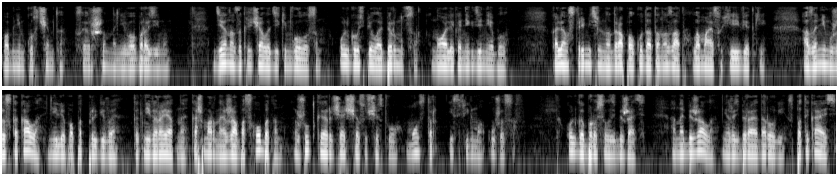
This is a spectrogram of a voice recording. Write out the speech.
в обнимку с чем-то совершенно невообразимым. Диана закричала диким голосом. Ольга успела обернуться, но Алика нигде не было. Колян стремительно драпал куда-то назад, ломая сухие ветки, а за ним уже скакала, нелепо подпрыгивая, как невероятная кошмарная жаба с хоботом, жуткое рычащее существо, монстр из фильма ужасов. Ольга бросилась бежать. Она бежала, не разбирая дороги, спотыкаясь,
